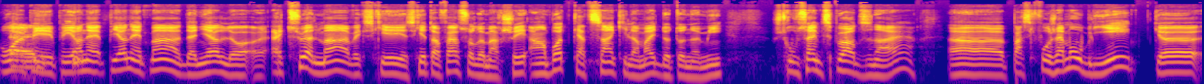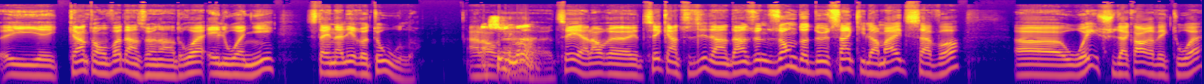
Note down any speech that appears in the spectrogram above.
Oui, Euh, puis, puis honn- puis honnêtement, Daniel, là, actuellement, avec ce qui, est, ce qui est offert sur le marché, en bas de 400 km d'autonomie, je trouve ça un petit peu ordinaire euh, parce qu'il faut jamais oublier que et, quand on va dans un endroit éloigné, c'est un aller-retour. Alors, Absolument. euh, tu sais, alors, tu sais, quand tu dis dans, dans une zone de 200 km, ça va. Oui, je suis d'accord avec toi.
